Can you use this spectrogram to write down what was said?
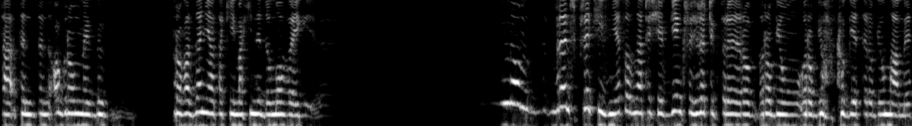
ta, ten, ten ogrom jakby prowadzenia takiej machiny domowej, y, no wręcz przeciwnie, to znaczy się większość rzeczy, które ro, robią, robią kobiety, robią mamy,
